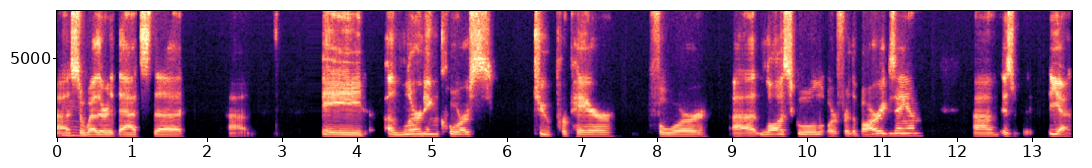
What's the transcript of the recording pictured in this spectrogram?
Uh, So whether that's the uh, a a learning course to prepare for uh, law school or for the bar exam um, is yeah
